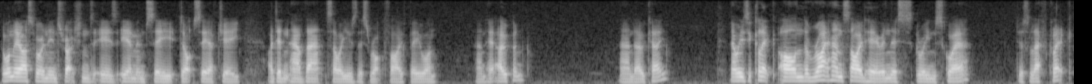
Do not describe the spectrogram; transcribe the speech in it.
the one they asked for in the instructions is emmc.cfg I didn't have that so I use this rock 5b one and hit open. And OK now we need to click on the right hand side here in this green square, just left click.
